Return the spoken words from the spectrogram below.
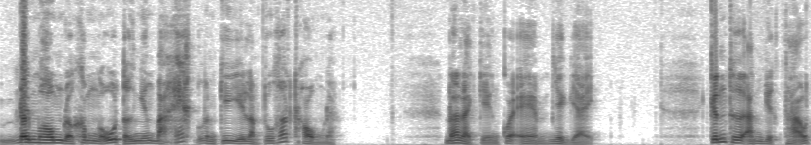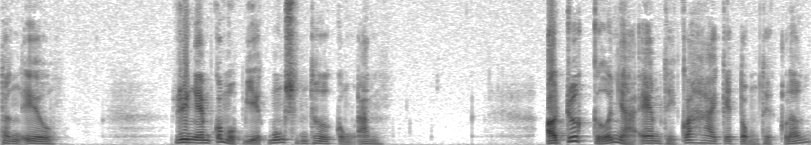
Đêm hôm rồi không ngủ tự nhiên bà hét lên kia vậy làm tôi hết hồn nè. Đó là chuyện của em như vậy. Kính thưa anh Việt Thảo thân yêu, riêng em có một việc muốn xin thưa cùng anh. Ở trước cửa nhà em thì có hai cây tùng thiệt lớn.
